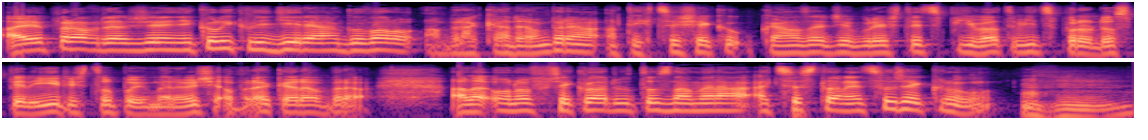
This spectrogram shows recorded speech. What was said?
A je pravda, že několik lidí reagovalo, abracadabra, a ty chceš jako ukázat, že budeš teď zpívat víc pro dospělí, když to pojmenuješ abracadabra. Ale ono v překladu to znamená, ať se stane, co řeknu. Mm-hmm.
